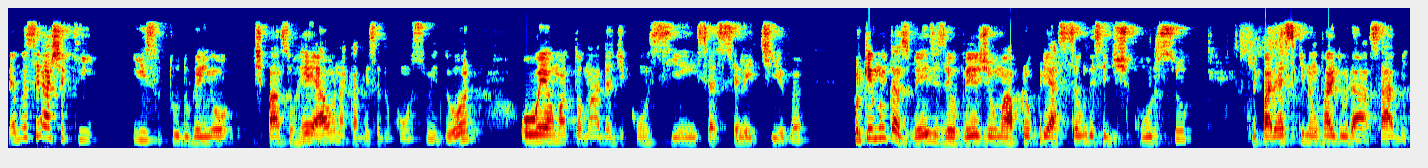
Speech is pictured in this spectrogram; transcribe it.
Né? Você acha que isso tudo ganhou espaço real na cabeça do consumidor ou é uma tomada de consciência seletiva? Porque muitas vezes eu vejo uma apropriação desse discurso que parece que não vai durar, sabe?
